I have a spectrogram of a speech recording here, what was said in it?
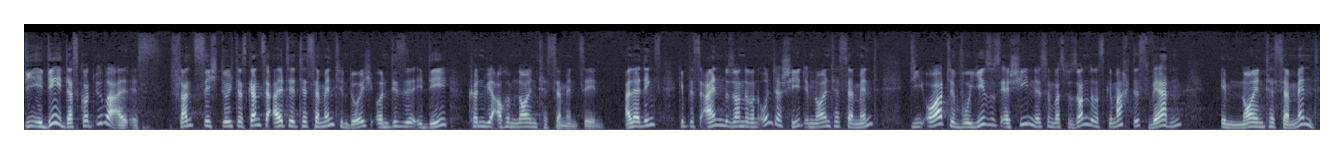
Die Idee, dass Gott überall ist, pflanzt sich durch das ganze Alte Testament hindurch und diese Idee können wir auch im Neuen Testament sehen. Allerdings gibt es einen besonderen Unterschied im Neuen Testament, die Orte, wo Jesus erschienen ist und was Besonderes gemacht ist, werden im Neuen Testament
